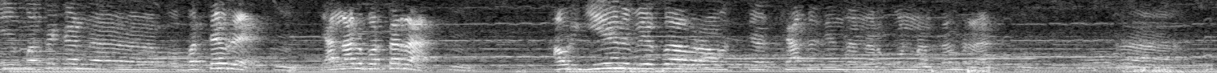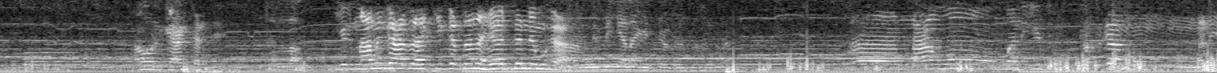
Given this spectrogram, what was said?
ಈ ಮಠಕ್ಕೆ ಬರ್ತೇವ್ರಿ. ಎಲ್ಲರೂ ಬರ್ತಾರ. ಅವ್ರಿಗೆ ಏನು ಬೇಕೋ ಅವ್ರ ಚಂದದಿಂದ ನಡ್ಕೊಂಡು ಅಂತಂದ್ರೆ ಅವ್ರಿಗೆ ಹಾಕತ್ತೆ ಎಲ್ಲ ಈಗ ನನಗೆ ಅದು ಹಕ್ಕಿಕತನ ಹೇಳ್ತೇನೆ ನಿಮ್ಗೆ. ನಿಮಗೆ ಏನಾಗಿತ್ತು ಹೇಳ್ರಿ ಅಜ್ಜನವ್ರೆ? ಆ, ನಾವು ಮನೆಗೆ ಪಟ್ಕ ಮನೆ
